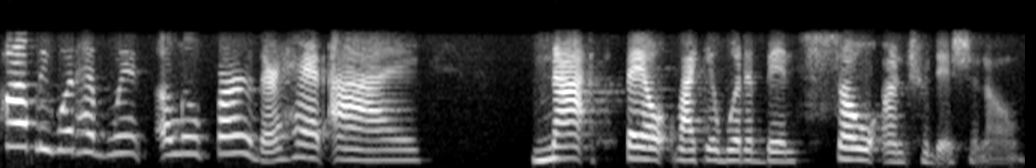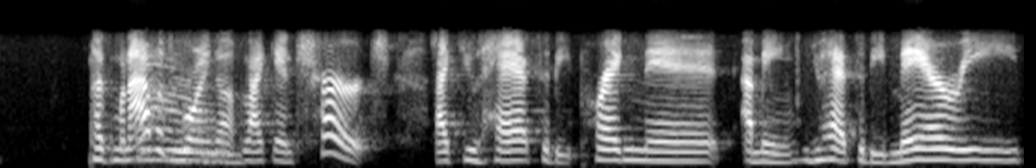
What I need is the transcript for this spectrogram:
probably would have went a little further had I not felt like it would have been so untraditional. Because when I was growing up, mm. like in church, like you had to be pregnant. I mean, you had to be married.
